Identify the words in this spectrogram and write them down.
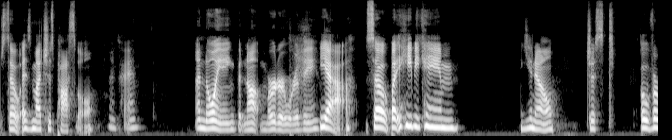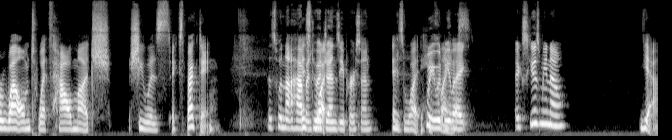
So, as much as possible. Okay. Annoying, but not murder worthy. Yeah. So, but he became, you know, just overwhelmed with how much she was expecting, This would not happen It's to what- a Gen Z person. is what he We would be like, Excuse me, no. yeah.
